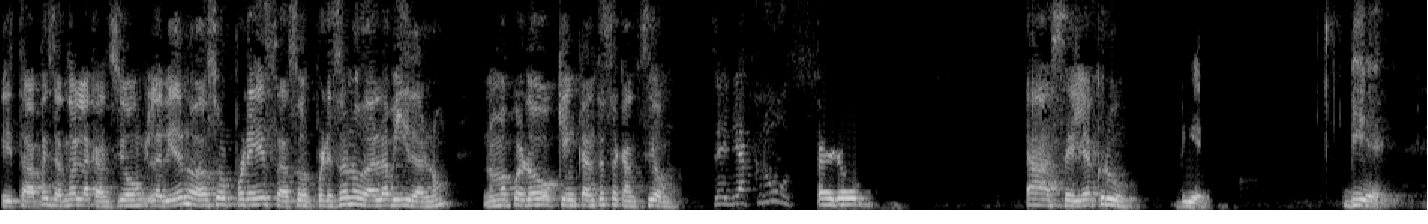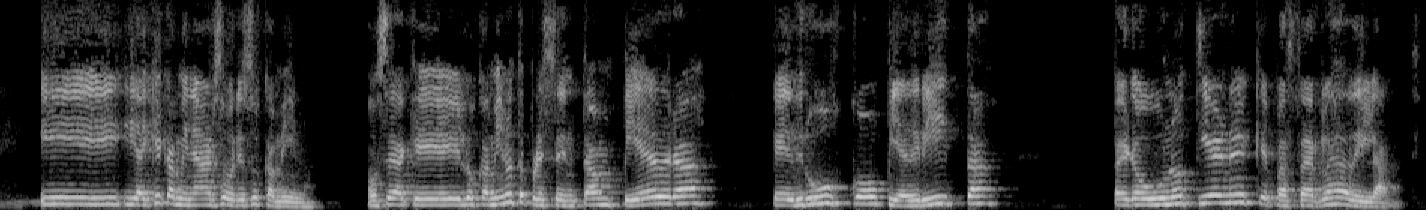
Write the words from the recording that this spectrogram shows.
Estaba pensando en la canción, la vida nos da sorpresas, sorpresa nos da la vida, ¿no? No me acuerdo quién canta esa canción. Celia Cruz. Pero, ah, Celia Cruz, bien, bien. Y, y hay que caminar sobre esos caminos. O sea que los caminos te presentan piedra, pedrusco, piedrita, pero uno tiene que pasarlas adelante.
